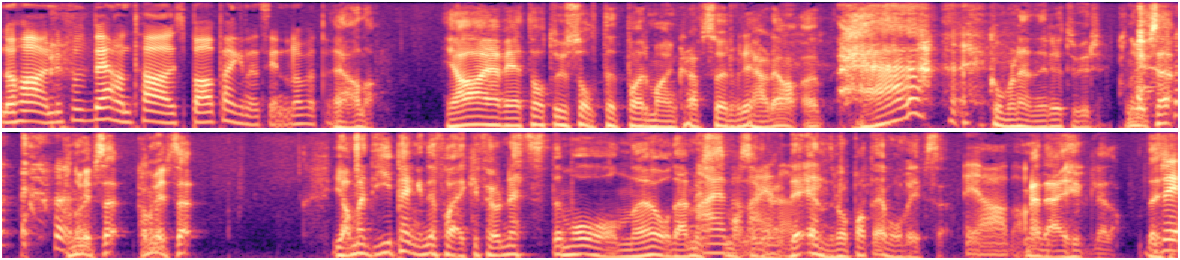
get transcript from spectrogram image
Nå har han, Du får be han ta sparepengene sine, da, vet du. Ja da. Ja, jeg vet at du solgte et par Minecraft-servere i helga. Hæ? Kommer den i retur? Kan du vippse? Kan du vippse? Kan du vippse? Ja, men de pengene får jeg ikke før neste måned, og det er masse, Nei, masse greier. Det ender opp at jeg må vippse. Ja. Men det er hyggelig, da. Det er Det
